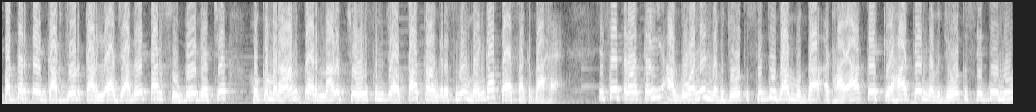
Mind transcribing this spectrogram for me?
ਪੱਧਰ ਤੇ ਗੱਠਜੋੜ ਕਰ ਲਿਆ ਜਾਵੇ, ਪਰ ਸੂਬੇ ਵਿੱਚ ਹੁਕਮਰਾਨ ਧਿਰ ਨਾਲ ਚੋਣ ਸਮਝੌਤਾ ਕਾਂਗਰਸ ਨੂੰ ਮਹਿੰਗਾ ਪੈ ਸਕਦਾ ਹੈ। ਇਸੇ ਤਰ੍ਹਾਂ ਕਈ ਆਗੂਆਂ ਨੇ ਨਵਜੋਤ ਸਿੱਧੂ ਦਾ ਮੁੱਦਾ ਉਠਾਇਆ ਤੇ ਕਿਹਾ ਕਿ ਨਵਜੋਤ ਸਿੱਧੂ ਨੂੰ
